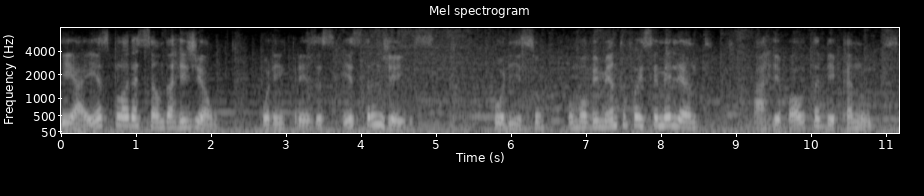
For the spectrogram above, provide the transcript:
e a exploração da região por empresas estrangeiras. Por isso, o movimento foi semelhante à revolta de Canudos.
